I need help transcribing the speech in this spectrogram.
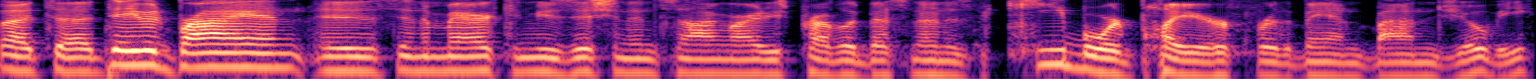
but uh, David Bryan is an American musician and songwriter. He's probably best known as the keyboard player for the band Bon Jovi.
